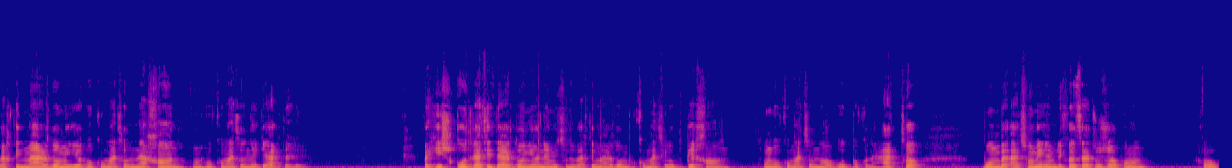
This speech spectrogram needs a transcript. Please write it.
وقتی مردم یه حکومت رو نخوان اون حکومت رو نگه داره. و هیچ قدرتی در دنیا نمی‌تونه وقتی مردم حکومتی رو بخوان اون حکومت رو نابود بکنه. حتی بمب اتمی امریکا زد رو ژاپن. خب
